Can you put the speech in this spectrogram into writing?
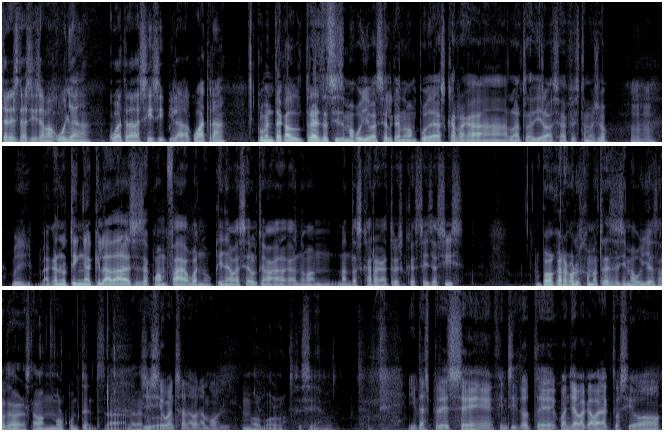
3 de 6 amb agulla, 4 de 6 i pila de 4. Comentar que el 3 de 6 amb agulla va ser el que no van poder descarregar l'altre dia a la seva festa major. Uh -huh. Vull dir, que no tinc aquí la dada des de quan fa, bueno, quina va ser l'última vegada que no van, van descarregar tres castells de 6. Però el que recordo és que amb el 3 de 6 amb agulles els estaven molt contents d'haver-lo. Sí, sí, ho van celebrar molt. Molt, molt, sí, sí. I després, eh, fins i tot, eh, quan ja va acabar l'actuació,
